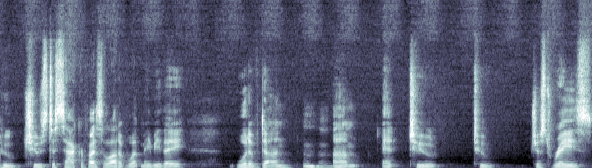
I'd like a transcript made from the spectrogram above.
who choose to sacrifice a lot of what maybe they would have done Mm-hmm. um, and to to just raise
